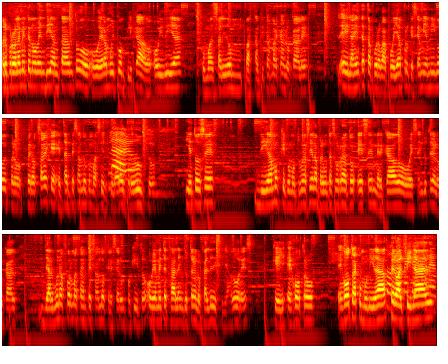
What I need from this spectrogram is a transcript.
pero probablemente no vendían tanto o, o, era muy complicado. Hoy día, como han salido bastantitas marcas locales, la gente hasta por apoyar porque sea mi amigo, pero, pero sabes que está empezando como a circular el producto. Y entonces, digamos que como tú me hacías la pregunta hace un rato, ese mercado o esa industria local de alguna forma está empezando a crecer un poquito. Obviamente está la industria local de diseñadores, que es otro es otra comunidad, pero al final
